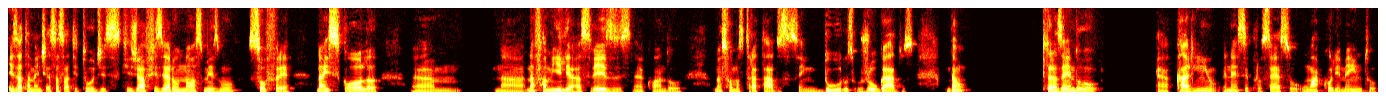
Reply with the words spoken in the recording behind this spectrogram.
exatamente essas atitudes que já fizeram nós mesmos sofrer na escola, um, na, na família, às vezes, né, quando nós fomos tratados assim, duros julgados. Então, trazendo uh, carinho nesse processo, um acolhimento,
